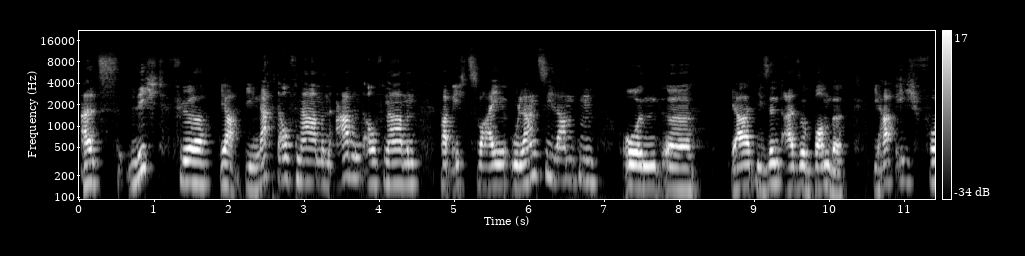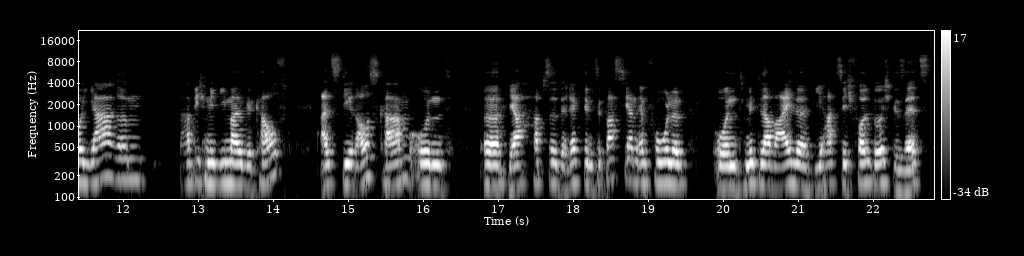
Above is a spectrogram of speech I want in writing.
Als Licht für ja, die Nachtaufnahmen, Abendaufnahmen habe ich zwei Ulanzi-Lampen und äh, ja, die sind also Bombe. Die habe ich vor Jahren, habe ich mir die mal gekauft, als die rauskam und äh, ja, habe sie direkt dem Sebastian empfohlen und mittlerweile, die hat sich voll durchgesetzt.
